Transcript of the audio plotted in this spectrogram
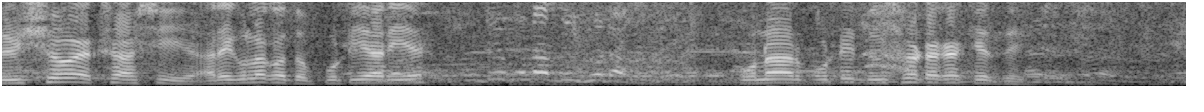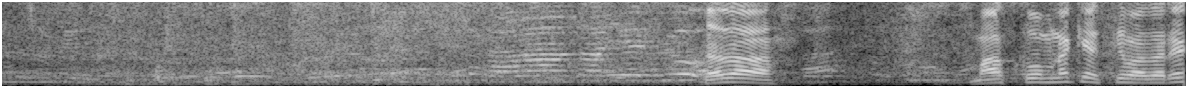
দুইশো একশো আশি। আর এগুলো কত? পুটি আর ইয়ে? পোনার পুটি দুইশো টাকা কেজি। দাদা, মাছ কম নাকি আজকে বাজারে?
